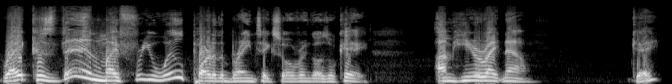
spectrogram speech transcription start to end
right? Because then my free will part of the brain takes over and goes, okay, I'm here right now. Okay,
